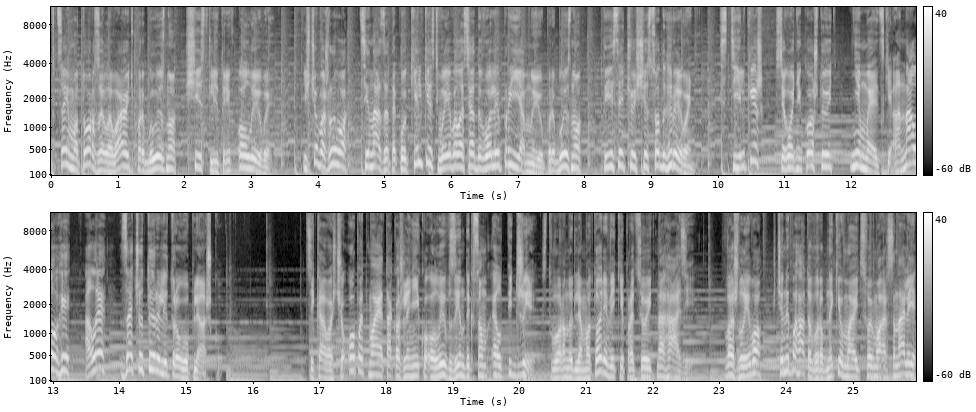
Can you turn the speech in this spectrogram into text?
В цей мотор заливають приблизно 6 літрів оливи. І що важливо, ціна за таку кількість виявилася доволі приємною приблизно 1600 гривень. Стільки ж сьогодні коштують німецькі аналоги, але за 4-літрову пляшку. Цікаво, що опит має також лінійку олив з індексом LPG, створену для моторів, які працюють на газі. Важливо, що небагато виробників мають в своєму арсеналі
